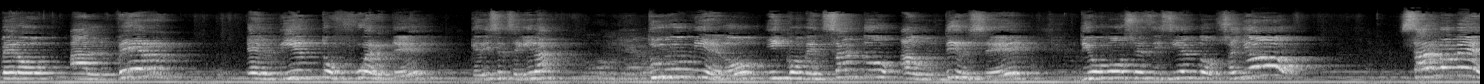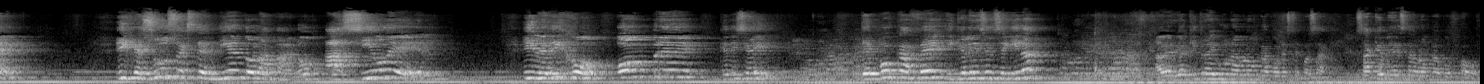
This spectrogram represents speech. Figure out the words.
Pero al ver el viento fuerte, que dice enseguida, tuvo miedo y comenzando a hundirse, dio voces diciendo, Señor, sálvame. Y Jesús extendiendo la mano, asió de él y le dijo, hombre, ¿qué dice ahí? De poca fe. ¿Y qué le dice enseguida? A ver, yo aquí traigo una bronca con este pasaje. Sáqueme de esta bronca, por favor.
